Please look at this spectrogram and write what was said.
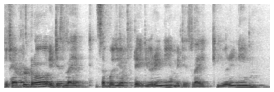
If you have to draw, it is like suppose you have to take uranium, it is like uranium.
